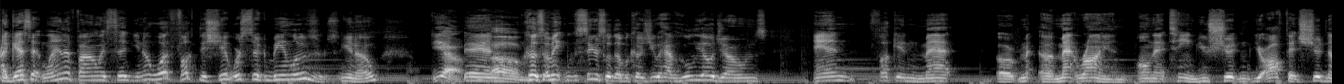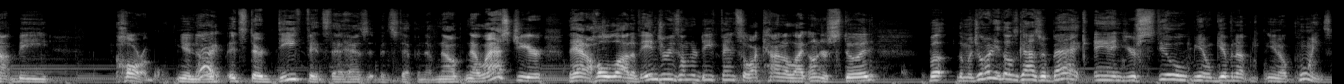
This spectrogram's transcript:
I guess Atlanta finally said, you know what, fuck this shit. We're sick of being losers. You know, Yeah, and um, because I mean, seriously though, because you have Julio Jones and fucking Matt or uh, Matt Ryan on that team, you shouldn't. Your offense should not be horrible. You know, Right. it's their defense that hasn't been stepping up. Now, now last year they had a whole lot of injuries on their defense, so I kind of like understood. But the majority of those guys are back, and you're still, you know, giving up, you know, points.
